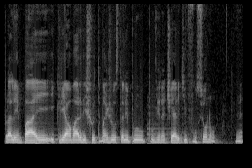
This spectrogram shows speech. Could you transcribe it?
para limpar e, e, criar uma área de chute mais justa ali pro, pro Vinatieri que funcionou. Né?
